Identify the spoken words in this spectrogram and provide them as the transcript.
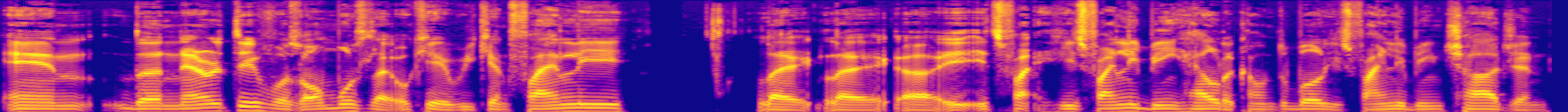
And the narrative was almost like, okay, we can finally, like, like uh, it's fi- he's finally being held accountable. He's finally being charged, and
